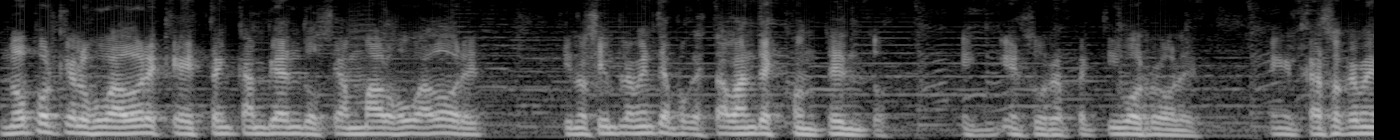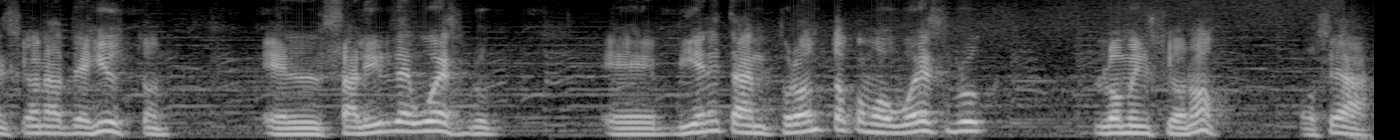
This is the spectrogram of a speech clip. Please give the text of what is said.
no porque los jugadores que estén cambiando sean malos jugadores, sino simplemente porque estaban descontentos en, sus respectivos roles. En el caso que mencionas de Houston, el salir de Westbrook eh, viene tan pronto como Westbrook lo mencionó. O sea,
